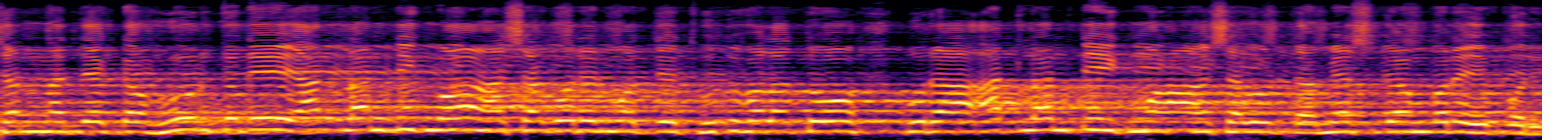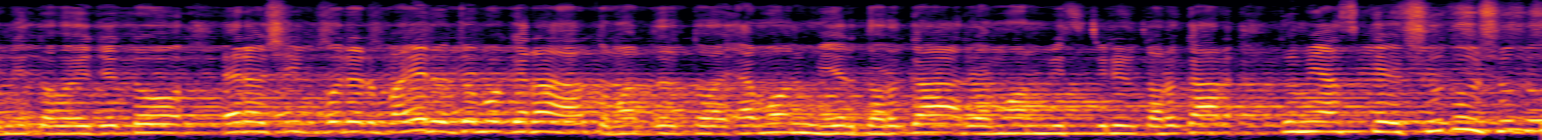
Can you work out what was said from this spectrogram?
জান্নাতে একটা হুর যদি আটলান্টিক মহাসাগরের মধ্যে থুতু ফেলাতো পুরা আটলান্টিক মহাসাগরটা মেসগাম্বরে পরিণত হয়ে যেত। এরা শিবপুরের বাইরের যুবকেরা, তোমাদের তো এমন মেয়ের দরকার, এমন স্ত্রীর দরকার। তুমি আজকে শুধু শুধু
